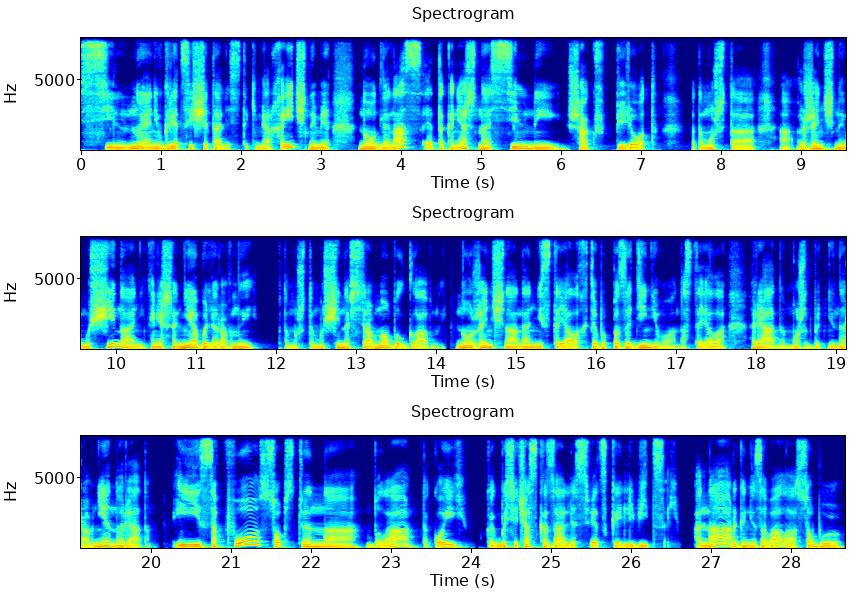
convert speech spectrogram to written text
сильно, ну и они в Греции считались такими архаичными, но для нас это, конечно, сильный шаг вперед, потому что а, женщина и мужчина, они, конечно, не были равны, потому что мужчина все равно был главный. Но женщина, она не стояла хотя бы позади него, она стояла рядом, может быть не наравне, но рядом. И Сапфо, собственно, была такой, как бы сейчас сказали, светской левицей. она организовала особую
